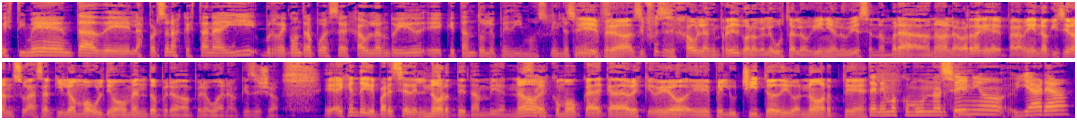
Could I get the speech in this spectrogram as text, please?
vestimenta, de las personas que están ahí, recontra puede ser Howland Reed, eh, que tanto le pedimos. Y lo Sí, tenemos. pero si fuese ese Howland Reed con lo que le gusta a los guiños lo hubiesen nombrado, ¿no? La verdad que para mí no quisieron hacer quilombo a último momento, pero, pero bueno, qué sé yo. Eh, hay gente que parece del norte también, ¿no? Sí. Es como cada, cada vez que veo eh, peluchito digo norte. Tenemos como un norteño, Yara.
